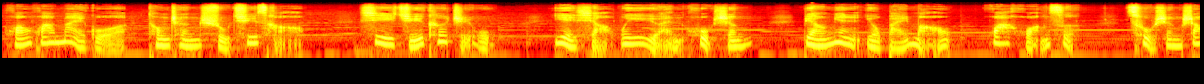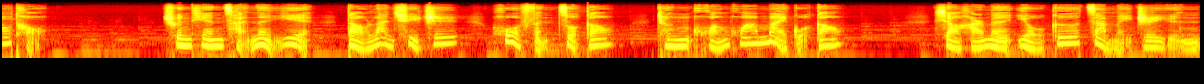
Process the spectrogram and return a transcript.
黄花麦果。通称鼠曲草，系菊科植物，叶小微圆，互生，表面有白毛，花黄色，簇生梢头。春天采嫩叶，捣烂去枝，和粉做糕，称黄花麦果糕。小孩们有歌赞美之云：“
